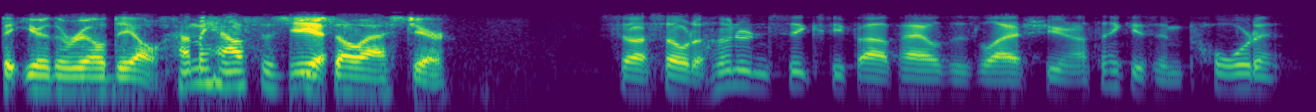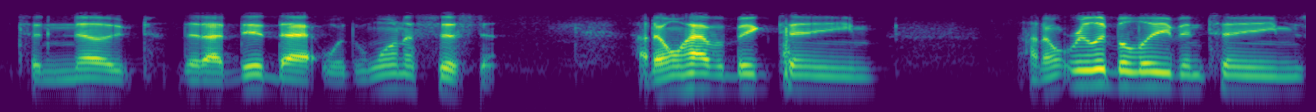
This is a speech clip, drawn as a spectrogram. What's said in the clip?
that you're the real deal. How many houses did Yeah. you sell last year? So I sold 165 houses last year, and I think it's important to note that I did that with one assistant. I don't have a big team. I don't really believe in teams.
